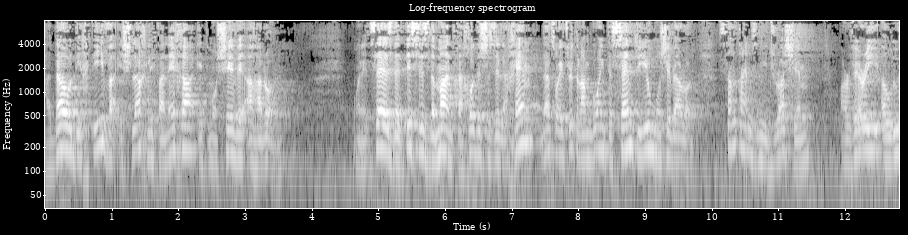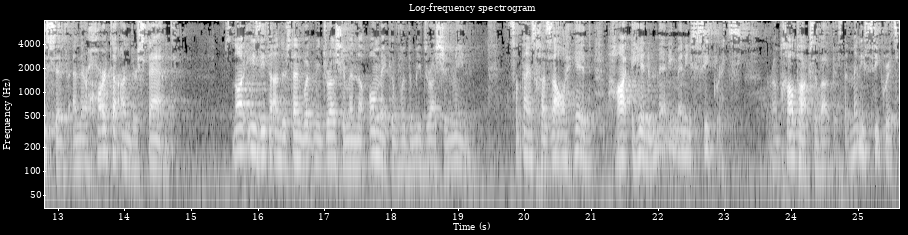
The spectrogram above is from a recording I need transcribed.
Dichtiv va'ishlach lifanecha et Moshe ve'Aharon. When it says that this is the month, that's why it's written, I'm going to send to you Moshe ve'Aharon. Sometimes midrashim are very elusive and they're hard to understand. It's not easy to understand what midrashim and the omek of what the midrashim mean. Sometimes Chazal hid, hid many, many secrets. Ramchal talks about this, that many secrets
